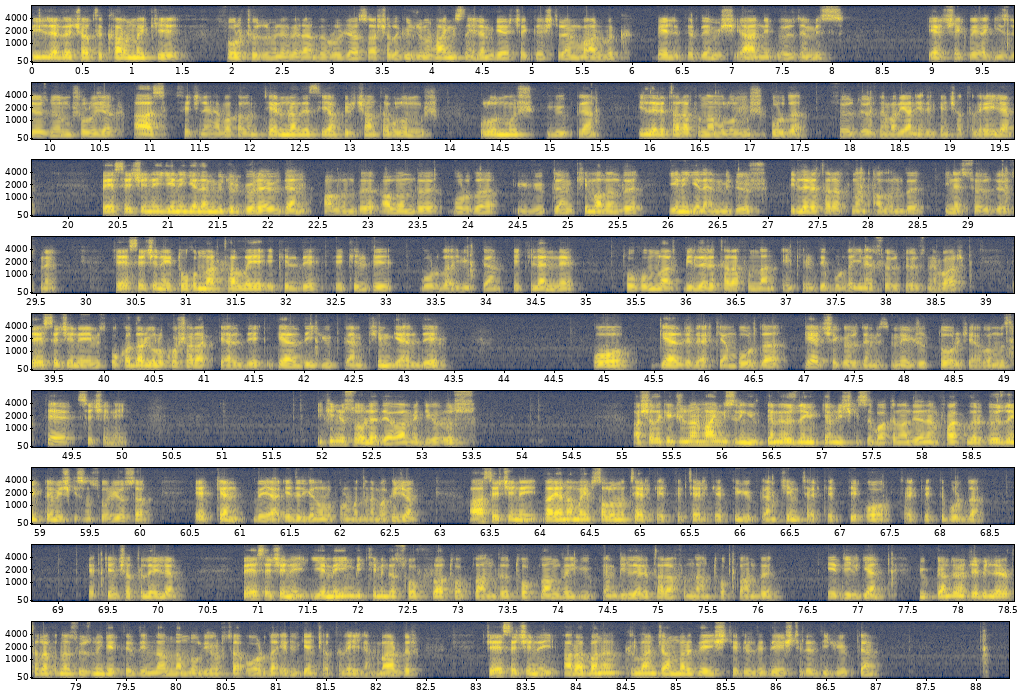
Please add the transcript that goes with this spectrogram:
Fiillerde çatı karma 2 soru çözümüyle beraber olacağız. Aşağıdaki cümlenin hangisinde eylem gerçekleştiren varlık bellidir demiş. Yani özlemiz gerçek veya gizli özne olmuş olacak. A seçeneğine bakalım. Terminalde siyah bir çanta bulunmuş. Bulunmuş yüklem. Birileri tarafından bulunmuş. Burada sözlü özne var. Yani edilgen çatılı eylem. B seçeneği yeni gelen müdür görevden alındı. Alındı. Burada yüklem kim alındı? Yeni gelen müdür. Birileri tarafından alındı. Yine sözlü özne. C seçeneği tohumlar tarlaya ekildi. Ekildi. Burada yüklem. Ekilen ne? Tohumlar birileri tarafından ekildi. Burada yine sözlü özne var. D seçeneğimiz o kadar yolu koşarak geldi. Geldi yüklem kim geldi? O geldi derken burada gerçek özlemiz mevcut. Doğru cevabımız D seçeneği. İkinci soruyla devam ediyoruz. Aşağıdaki cümlenin hangisinin yüklemi özne yüklem ilişkisi bakımından dilenen farklıdır? Özne yüklem ilişkisini soruyorsa etken veya edilgen olup olmadığına bakacağım. A seçeneği dayanamayıp salonu terk etti. Terk etti yüklem. Kim terk etti? O terk etti burada. Etken çatılı eylem. B seçeneği yemeğin bitiminde sofra toplandı. Toplandı yüklem. Birileri tarafından toplandı. Edilgen. Yüklemden önce birileri tarafından sözünü getirdiğimde anlamlı oluyorsa orada edilgen çatılı eylem vardır. C seçeneği arabanın kırılan camları değiştirildi. Değiştirildi yüklem.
